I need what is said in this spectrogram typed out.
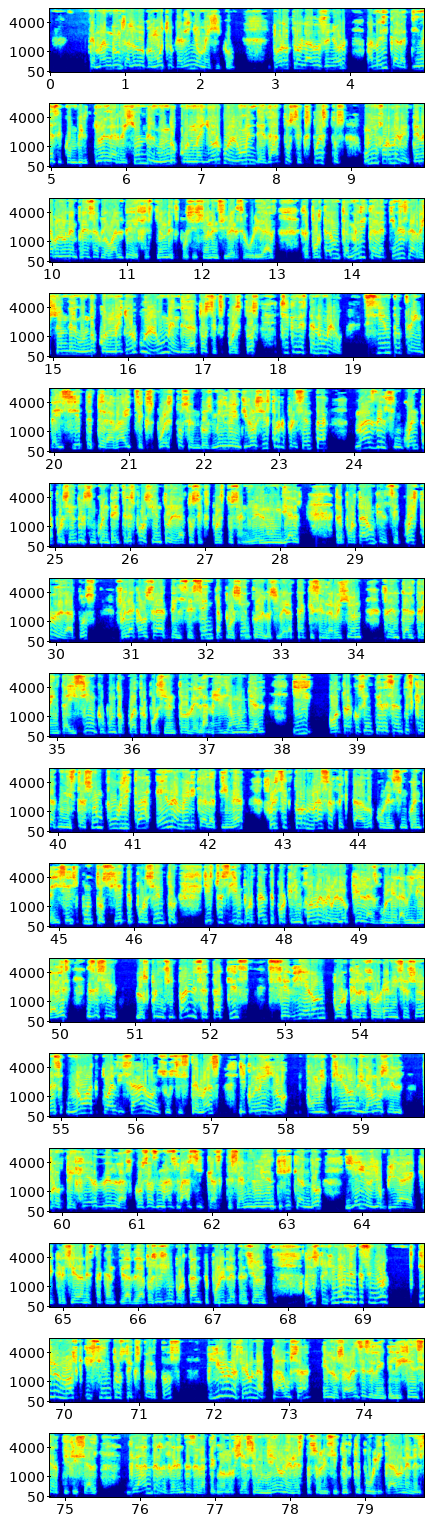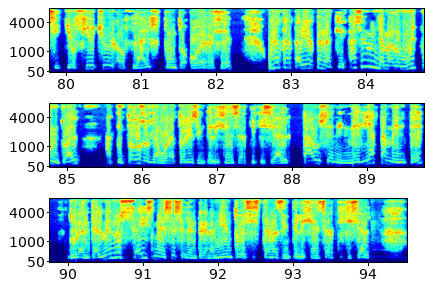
te mando un saludo con mucho cariño, México. Por otro lado, señor, América Latina se convirtió en la región del mundo con mayor volumen de datos expuestos. Un informe de Tenable, una empresa global de gestión de exposición en ciberseguridad, reportaron que América Latina es la región del mundo con mayor volumen de datos expuestos. Chequen este número, 137 terabytes expuestos en 2022 y esto representa más del 50%, el 53% de datos expuestos a nivel mundial. Reportaron que el secuestro de datos fue la causa del 60% de los ciberataques en la región frente al 35.4% de la media mundial y otra cosa interesante es que la administración pública en América Latina fue el sector más afectado con el 56.7%. Y esto es importante porque el informe reveló que las vulnerabilidades, es decir, los principales ataques se dieron porque las organizaciones no actualizaron sus sistemas y con ello omitieron, digamos, el proteger de las cosas más básicas que se han ido identificando y ello dio pie a que crecieran esta cantidad de datos. Es importante ponerle atención a esto. Y finalmente, señor, Elon Musk y cientos de expertos pidieron hacer una pausa en los avances de la inteligencia artificial. Grandes referentes de la tecnología se unieron en esta solicitud que publicaron en el sitio futureoflife.org, una carta abierta en la que hacen un llamado muy puntual a que todos los laboratorios de inteligencia artificial pausen inmediatamente durante al menos seis meses el entrenamiento de sistemas de inteligencia artificial.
